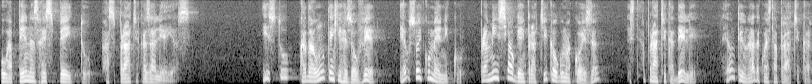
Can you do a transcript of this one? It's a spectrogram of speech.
ou apenas respeito às práticas alheias. Isto cada um tem que resolver. Eu sou ecumênico. Para mim, se alguém pratica alguma coisa, esta é a prática dele. Eu não tenho nada com esta prática.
